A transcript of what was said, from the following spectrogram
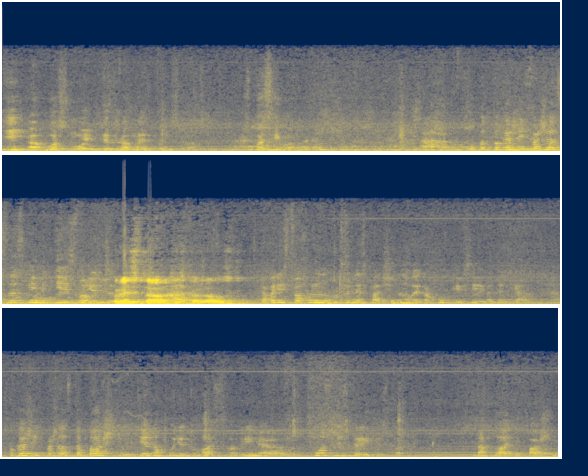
и областной державной администрации. Спасибо. А, Вот покажите, пожалуйста, на схеме, где будет... Представьтесь, а, пожалуйста. Товариство охраны культурной спадщины, Новая Каховка и Северо Татьяна. Покажите, пожалуйста, башню, где она будет у вас во время, вот после строительства. На плане башню.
